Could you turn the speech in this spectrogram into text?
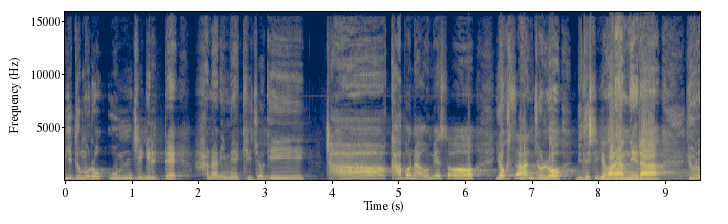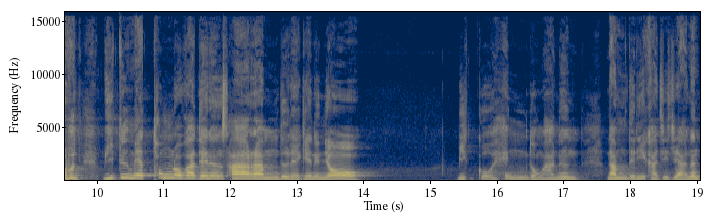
믿음으로 움직일 때 하나님의 기적이 저 가버나움에서 역사한 줄로 믿으시기 바랍니다. 여러분, 믿음의 통로가 되는 사람들에게는요, 믿고 행동하는 남들이 가지지 않은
